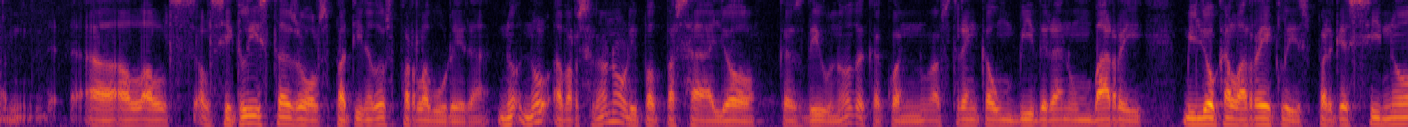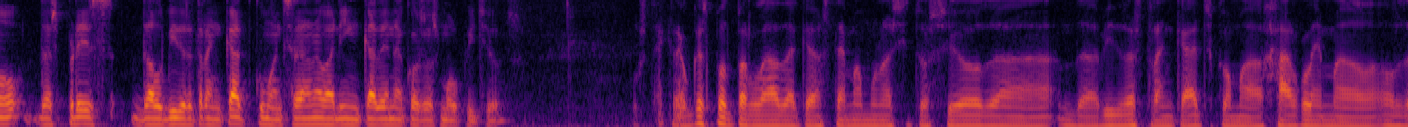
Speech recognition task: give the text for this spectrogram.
els, els ciclistes o els patinadors per la vorera. No, no, a Barcelona no li pot passar allò que es diu, no? de que quan es trenca un vidre en un barri millor que l'arreglis, perquè si no, després del vidre trencat començaran a venir en cadena coses molt pitjors. Vostè creu que es pot parlar de que estem en una situació de, de vidres trencats com a Harlem, els,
